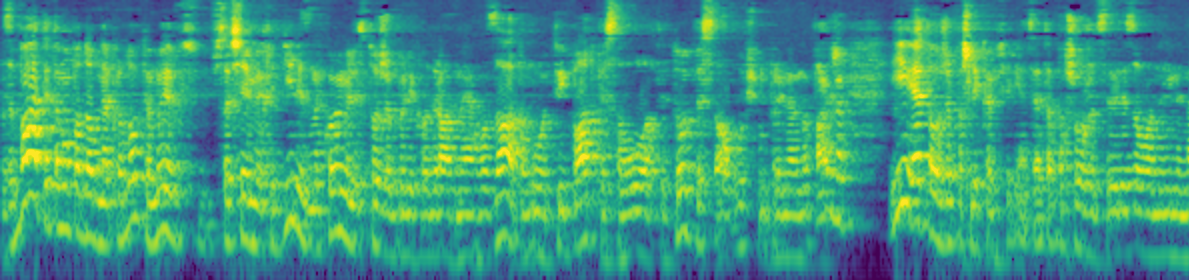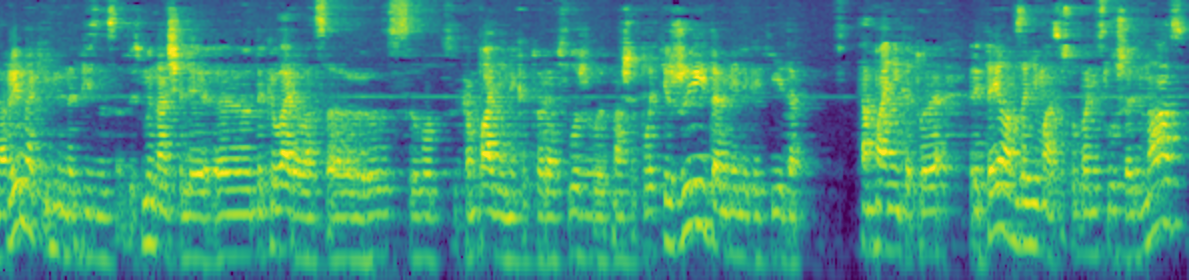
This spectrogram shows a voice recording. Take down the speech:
Зебат и тому подобные продукты. Мы со всеми ходили, знакомились, тоже были квадратные глаза, там, ой, ты бат писал, о, ты то писал, в общем, примерно так же. И это уже пошли конференции, это пошел уже цивилизованный именно рынок, именно бизнеса. То есть мы начали э, договариваться с вот, компаниями, которые обслуживают наши платежи там, или какие-то компании, которые ритейлом занимаются, чтобы они слушали нас,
